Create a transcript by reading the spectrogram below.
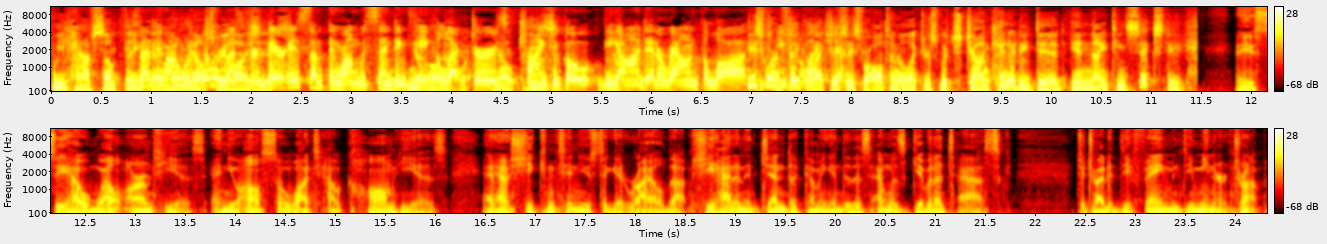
we have something that no one else realizes. There is something wrong with sending no, fake no, electors, no, trying these, to go beyond and around the law. These weren't fake electors. These were alternate electors, which John Kennedy did in 1960. And you see how well armed he is. And you also watch how calm he is and how she continues to get riled up. She had an agenda coming into this and was given a task to try to defame and demeanor Trump.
